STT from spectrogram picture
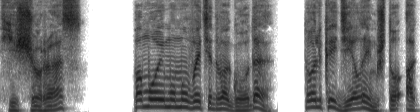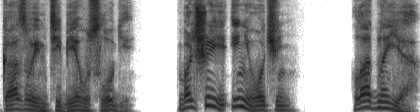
«Еще раз? По-моему, мы в эти два года только и делаем, что оказываем тебе услуги. Большие и не очень. Ладно я.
